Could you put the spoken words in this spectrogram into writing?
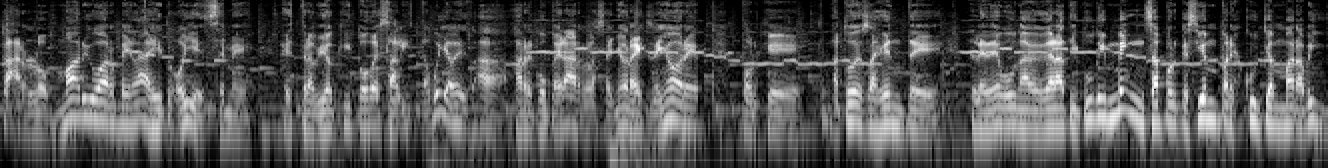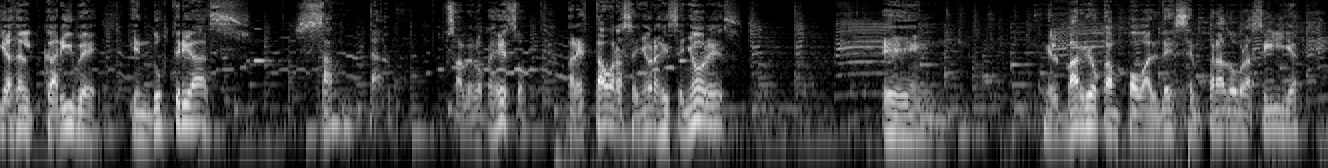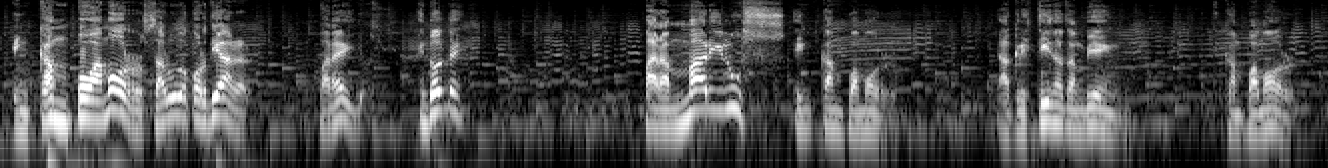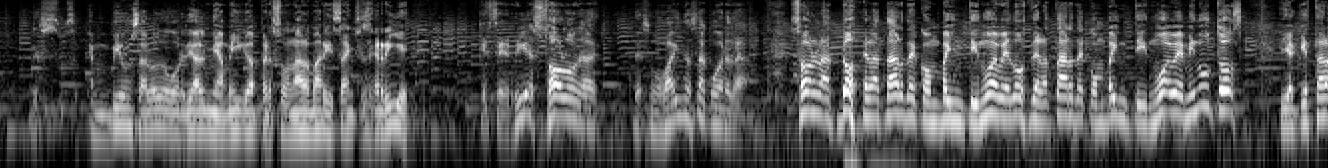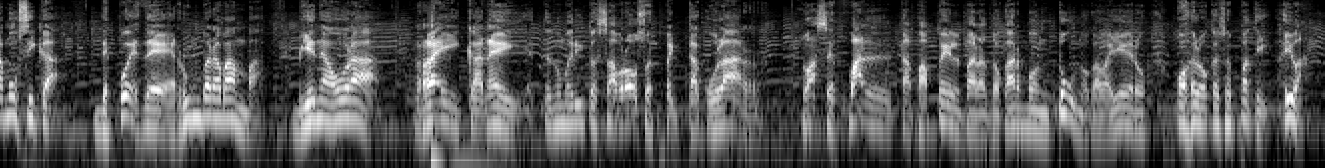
Carlos Mario Arbeláez, oye, se me extravió aquí toda esa lista. Voy a, a, a recuperarla, señoras y señores, porque a toda esa gente le debo una gratitud inmensa porque siempre escuchan maravillas del Caribe. Industrias Santa ¿Sabe lo que es eso? Para esta hora, señoras y señores, en, en el barrio Campo Valdés, en Prado, Brasilia, en Campo Amor, saludo cordial para ellos. ¿En dónde? Para Mariluz en Campo Amor. A Cristina también, Campo Amor. Les envío un saludo cordial mi amiga personal Mari Sánchez. Se ríe, que se ríe solo de, de sus vainas, ¿se acuerda? Son las 2 de la tarde con 29, 2 de la tarde con 29 minutos. Y aquí está la música. Después de Rumbarabamba, viene ahora Rey Caney. Este numerito es sabroso, espectacular. No hace falta papel para tocar montuno, caballero. Coge lo que eso es para ti. Ahí va.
